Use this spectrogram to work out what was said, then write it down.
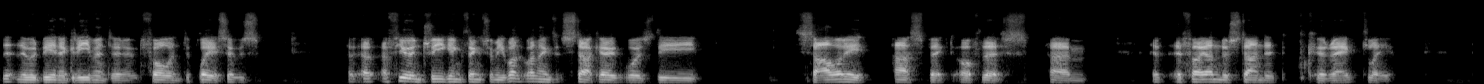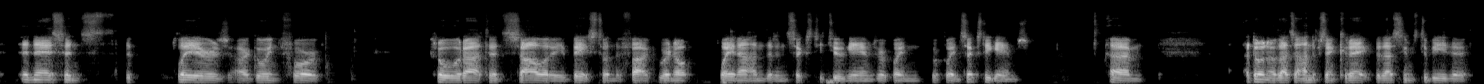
that there would be an agreement and it would fall into place. It was a, a few intriguing things for me. One one thing that stuck out was the salary aspect of this. Um, if, if I understand it correctly, in essence, the players are going for pro-rated salary based on the fact we're not playing 162 games. We're playing we're playing 60 games. Um, I don't know if that's 100 percent correct, but that seems to be the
